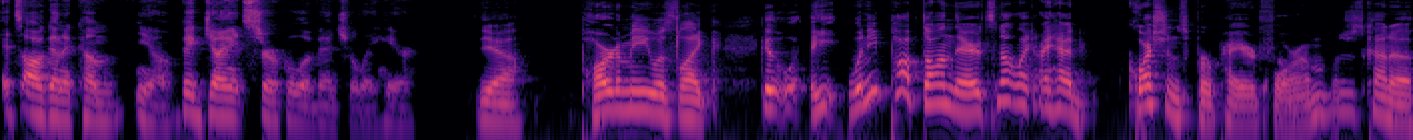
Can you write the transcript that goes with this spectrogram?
it's all going to come, you know, big giant circle eventually here. Yeah. Part of me was like, cause he, when he popped on there, it's not like I had questions prepared for him. I was just kind of,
